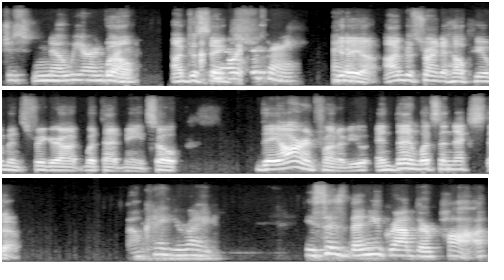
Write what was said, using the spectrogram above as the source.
just know we are in well, front." Well, I'm just saying. what you're saying. yeah, yeah. I'm just trying to help humans figure out what that means. So they are in front of you, and then what's the next step? Okay, you're right. He says, then you grab their paw.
